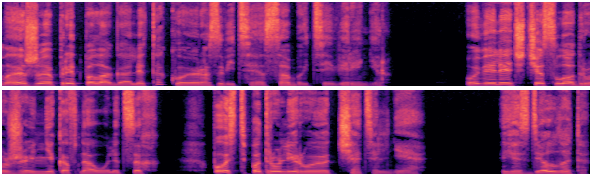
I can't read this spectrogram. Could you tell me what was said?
«Мы же предполагали такое развитие событий, Веренир. Увеличь число дружинников на улицах. Пусть патрулируют тщательнее». Я сделал это,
